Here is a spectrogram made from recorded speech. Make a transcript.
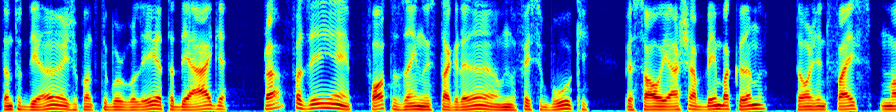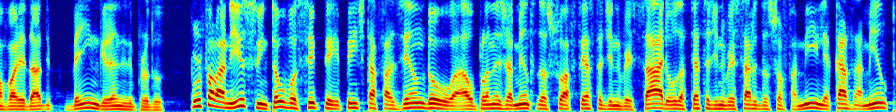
tanto de anjo quanto de borboleta, de águia para fazer fotos aí no Instagram, no Facebook. O pessoal acha bem bacana. Então a gente faz uma variedade bem grande de produtos. Por falar nisso, então você que de repente está fazendo ah, o planejamento da sua festa de aniversário ou da festa de aniversário da sua família, casamento,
